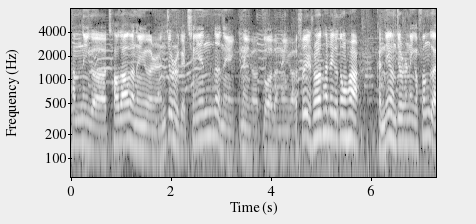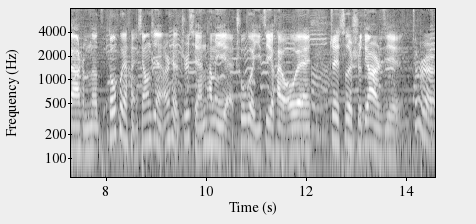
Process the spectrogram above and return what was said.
他们那个操刀的那个人，就是给清音的那那个做的那个，所以说他这个动画肯定就是那个风格呀什么的都会很相近。而且之前他们也出过一季，还有 OVA，嗯，这次是第二季，就是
